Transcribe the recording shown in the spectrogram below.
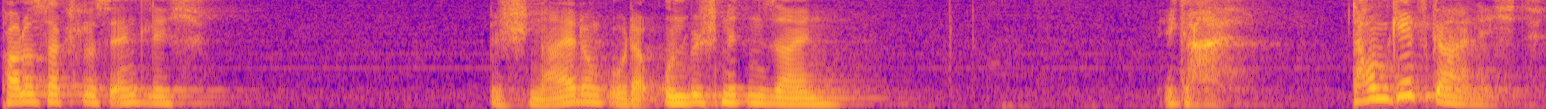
Paulus sagt schlussendlich, Beschneidung oder unbeschnitten sein, egal. Darum geht es gar nicht.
